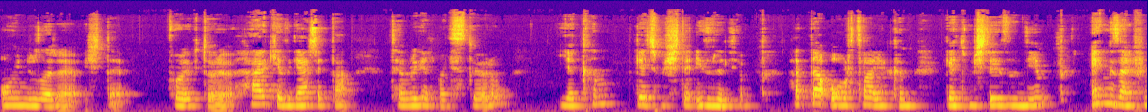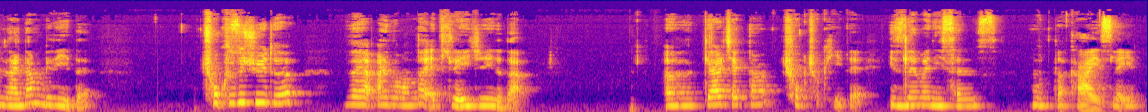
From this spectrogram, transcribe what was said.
oyuncuları, işte prodüktörü, herkesi gerçekten tebrik etmek istiyorum. Yakın geçmişte izlediğim, hatta orta yakın geçmişte izlediğim en güzel filmlerden biriydi. Çok üzücüydü ve aynı zamanda etkileyiciydi de. Ee, gerçekten çok çok iyiydi. İzlemediyseniz mutlaka izleyin.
